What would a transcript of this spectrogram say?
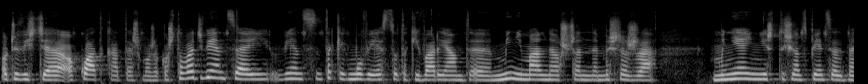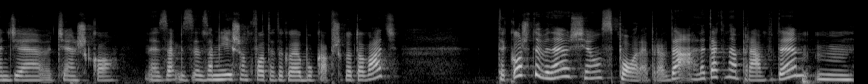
Oczywiście okładka też może kosztować więcej, więc tak jak mówię, jest to taki wariant minimalny, oszczędny. Myślę, że mniej niż 1500 będzie ciężko za, za mniejszą kwotę tego e-booka przygotować. Te koszty wydają się spore, prawda? Ale tak naprawdę mm,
